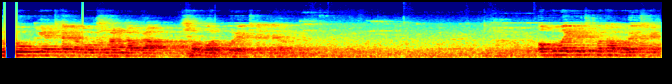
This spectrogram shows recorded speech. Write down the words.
যোগ দিয়েছেন এবং অনুষ্ঠানটা আমরা সফল করেছেন। অপুবাই কিছু কথা বলেছেন?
